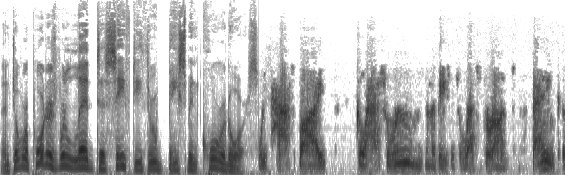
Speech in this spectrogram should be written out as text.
until reporters were led to safety through basement corridors. We passed by glass rooms in the basement, restaurants, bank, the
